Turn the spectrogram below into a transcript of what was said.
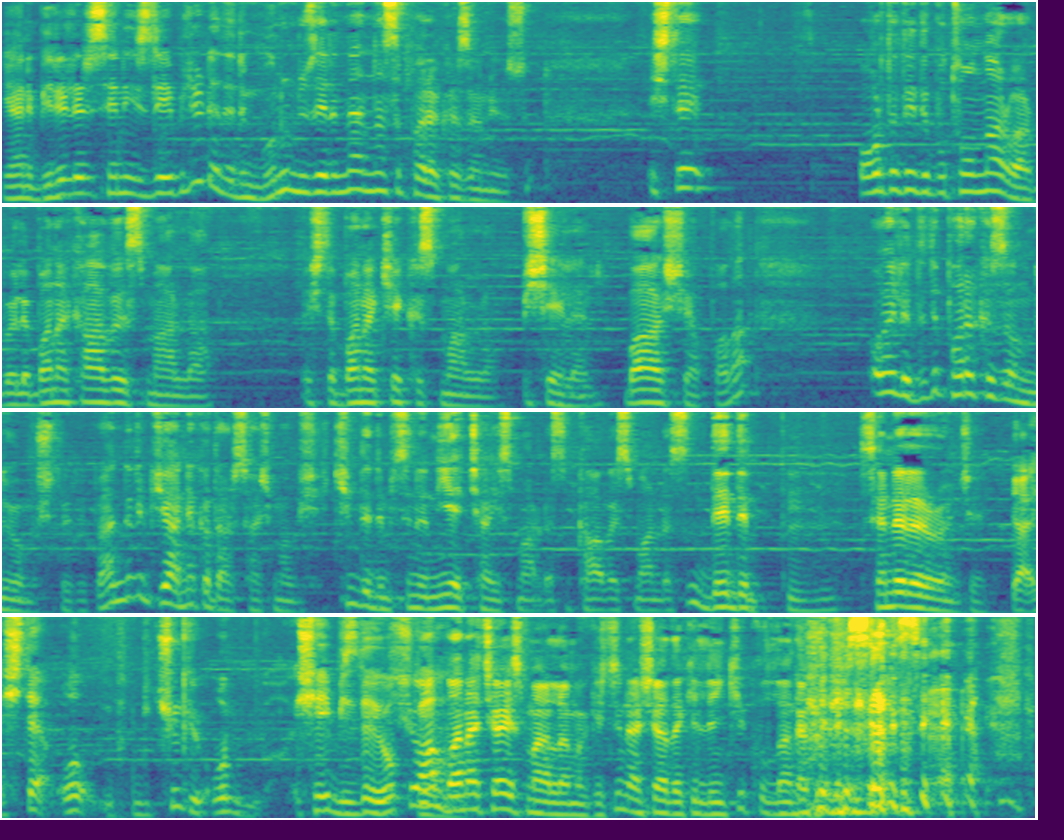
Yani birileri seni izleyebilir de dedim bunun üzerinden nasıl para kazanıyorsun? İşte orada dedi butonlar var böyle bana kahve ısmarla, işte bana kek ısmarla bir şeyler, bağış yap falan. Öyle dedi para kazanılıyormuş dedi. Ben dedim ki ya ne kadar saçma bir şey. Kim dedim sana niye çay ısmarlasın, kahve ısmarlasın dedim. Seneler önce. Ya işte o çünkü o şey bizde yok. Şu an yani. bana çay ısmarlamak için aşağıdaki linki kullanabilirsiniz.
